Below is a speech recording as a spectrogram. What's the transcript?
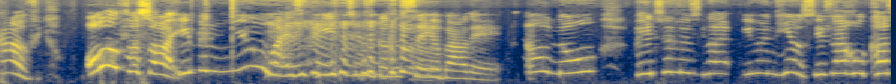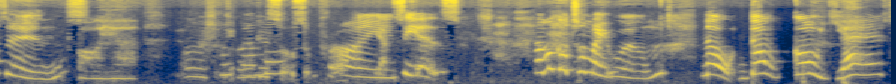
have. All of us are, even you. What is Peyton gonna say about it? Oh no, Peyton is not even here. She's at her cousins. Oh yeah. Oh, she's Wait, gonna Mama. get so surprised. Yes, she is. I'm gonna go to my room. No, don't go yet.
